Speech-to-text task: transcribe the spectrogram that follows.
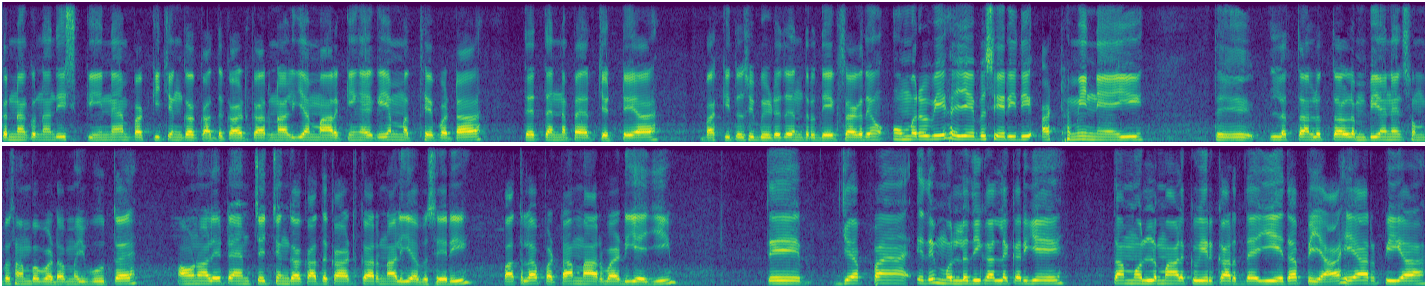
ਕੰਨਾ ਕੁੰਨਾ ਦੀ ਸ਼ਕੀਨ ਹੈ, ਬਾਕੀ ਚੰਗਾ ਕੱਦ ਕਾਟ ਕਰਨ ਵਾਲੀ ਆ ਮਾਰਕਿੰਗ ਹੈਗੀ ਆ, ਮੱਥੇ ਪਟਾ ਤੇ ਤਿੰਨ ਪੈਰ ਚਿੱਟੇ ਆ। ਬਾਕੀ ਤੁਸੀਂ ਵੀਡੀਓ ਦੇ ਅੰਦਰ ਦੇਖ ਸਕਦੇ ਹੋ, ਉਮਰ ਵੀ ਹਜੇ ਬਸੇਰੀ ਦੀ 8 ਮਹੀਨੇ ਹੈ ਜੀ। ਤੇ ਲੱਤਾਂ ਲੁੱਤਾਂ ਲੰਬੀਆਂ ਨੇ, ਸੁੰਬ ਸੰਬ ਬੜਾ ਮਜ਼ਬੂਤ ਹੈ। ਆਉਣ ਵਾਲੇ ਟਾਈਮ 'ਚ ਚੰਗਾ ਕੱਦ ਕਾਟ ਕਰਨ ਵਾਲੀ ਆ ਬਸੇਰੀ। ਪਤਲਾ ਪੱਟਾ ਮਾਰਵਾੜੀ ਹੈ ਜੀ। ਤੇ ਜੇ ਆਪਾਂ ਇਹਦੇ ਮੁੱਲ ਦੀ ਗੱਲ ਕਰੀਏ, ਤਾਂ ਮੁੱਲ ਮਾਲਕ ਵੀਰ ਕਰਦਾ ਜੀ, ਇਹਦਾ 50000 ਰੁਪਿਆ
